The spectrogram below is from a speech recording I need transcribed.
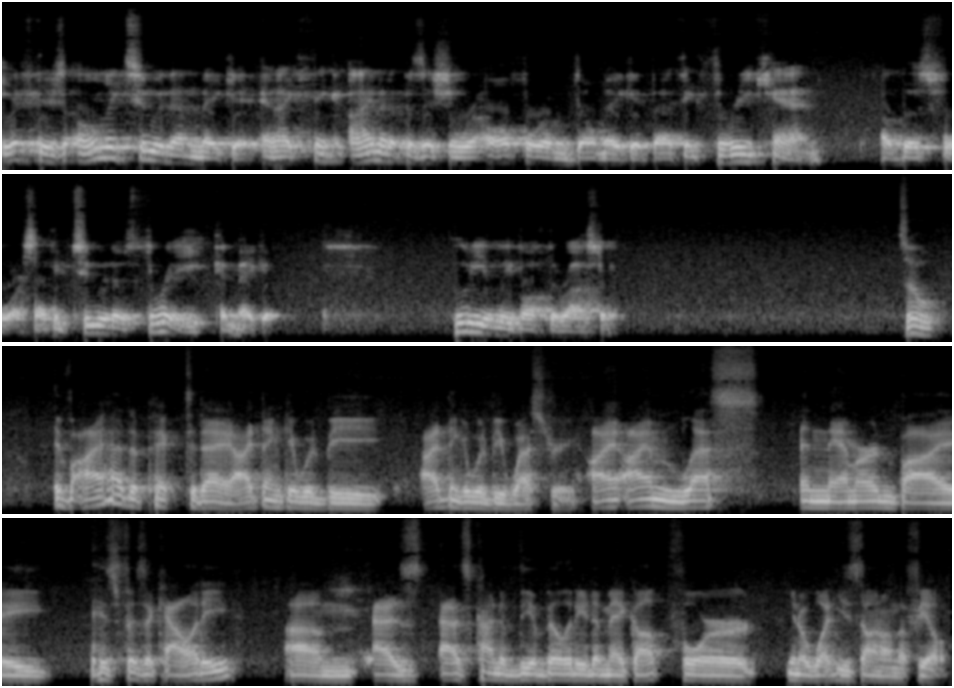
If there's only two of them make it, and I think I'm in a position where all four of them don't make it, but I think three can of those four. So I think two of those three can make it. Who do you leave off the roster? So if I had to pick today, I think it would be I think it would be Westry. I, I'm less enamored by his physicality um, as as kind of the ability to make up for you know what he's done on the field,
